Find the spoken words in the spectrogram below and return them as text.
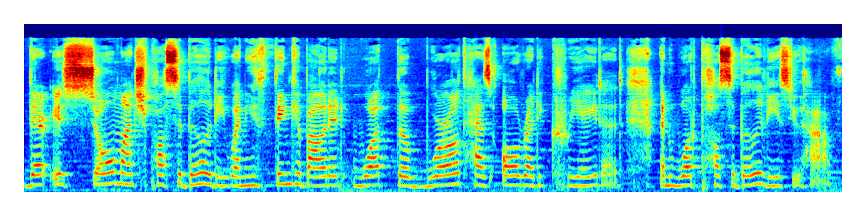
there is so much possibility when you think about it, what the world has already created and what possibilities you have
